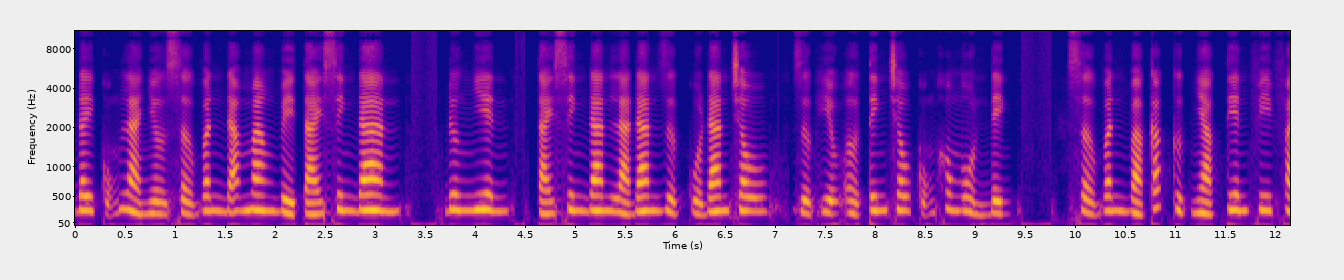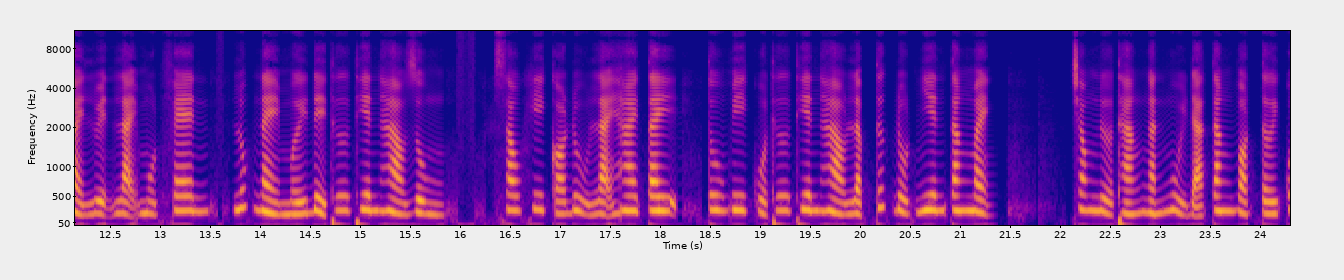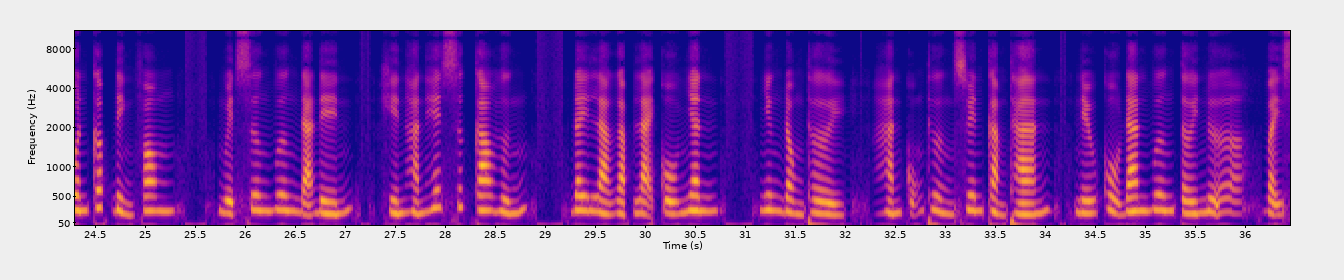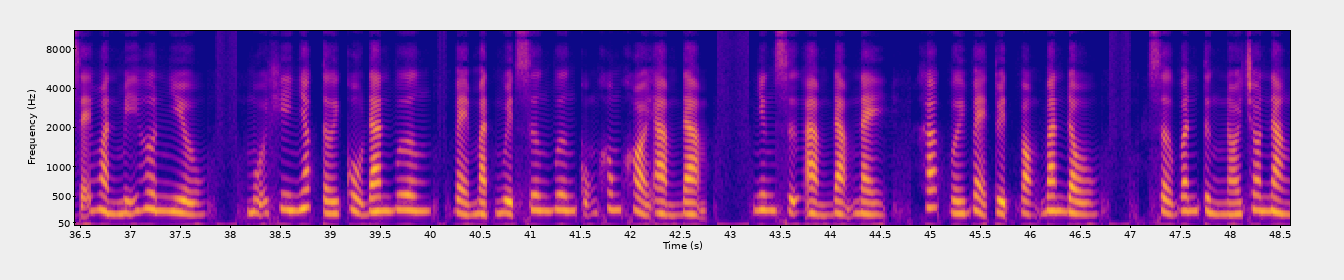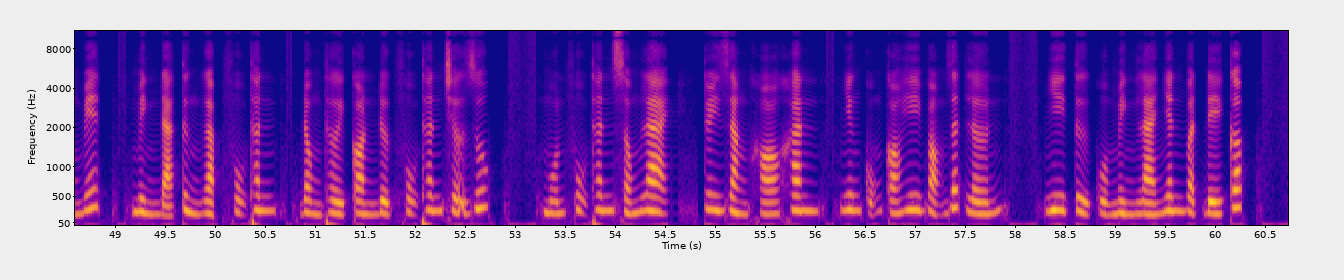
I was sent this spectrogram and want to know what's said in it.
Đây cũng là nhờ sở vân đã mang về tái sinh đan. Đương nhiên, tái sinh đan là đan dược của đan châu, dược hiệu ở tinh châu cũng không ổn định. Sở vân và các cực nhạc tiên phi phải luyện lại một phen, lúc này mới để Thư Thiên Hào dùng. Sau khi có đủ lại hai tay, tu vi của Thư Thiên Hào lập tức đột nhiên tăng mạnh. Trong nửa tháng ngắn ngủi đã tăng vọt tới quân cấp đỉnh phong. Nguyệt Sương Vương đã đến, khiến hắn hết sức cao hứng. Đây là gặp lại cố nhân, nhưng đồng thời, hắn cũng thường xuyên cảm thán, nếu cổ đan vương tới nữa, vậy sẽ hoàn mỹ hơn nhiều. Mỗi khi nhắc tới cổ đan vương, vẻ mặt Nguyệt Sương Vương cũng không khỏi ảm đạm. Nhưng sự ảm đạm này, khác với vẻ tuyệt vọng ban đầu. Sở Vân từng nói cho nàng biết, mình đã từng gặp phụ thân, đồng thời còn được phụ thân trợ giúp. Muốn phụ thân sống lại, tuy rằng khó khăn, nhưng cũng có hy vọng rất lớn. Nhi tử của mình là nhân vật đế cấp.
